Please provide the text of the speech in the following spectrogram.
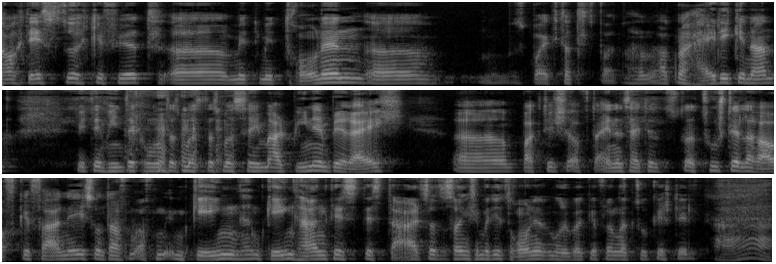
auch das durchgeführt äh, mit, mit Drohnen. Äh, das Projekt hat, hat man Heidi genannt, mit dem Hintergrund, dass man, dass man so im alpinen Bereich äh, praktisch auf der einen Seite der Zusteller raufgefahren ist und auf, auf im, Gegen, im Gegenhang des, des Tals sozusagen ist immer die Drohne dann rübergeflogen und zugestellt. Ah.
